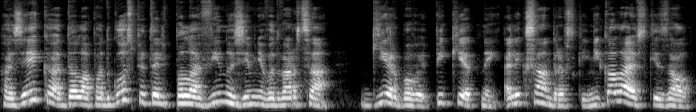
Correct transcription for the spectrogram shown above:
Хозяйка отдала под госпиталь половину Зимнего дворца. Гербовый, Пикетный, Александровский, Николаевский зал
